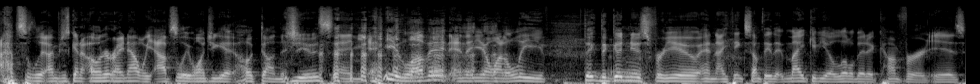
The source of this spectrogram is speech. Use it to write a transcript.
absolutely i'm just going to own it right now we absolutely want you to get hooked on the juice and you, and you love it and then you don't want to leave the, the good news for you and i think something that might give you a little bit of comfort is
